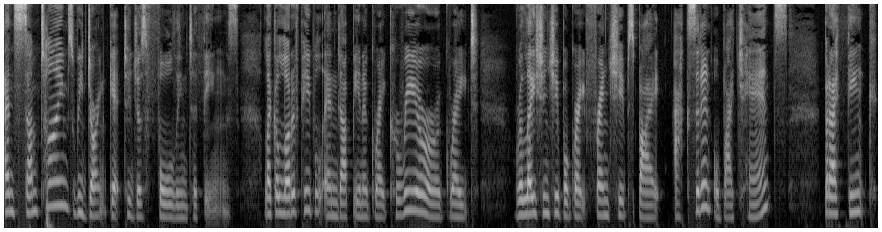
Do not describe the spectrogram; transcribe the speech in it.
And sometimes we don't get to just fall into things. Like a lot of people end up in a great career or a great relationship or great friendships by accident or by chance. But I think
